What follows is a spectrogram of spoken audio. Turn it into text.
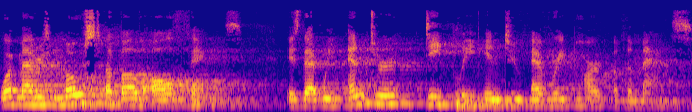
what matters most above all things is that we enter deeply into every part of the Mass.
